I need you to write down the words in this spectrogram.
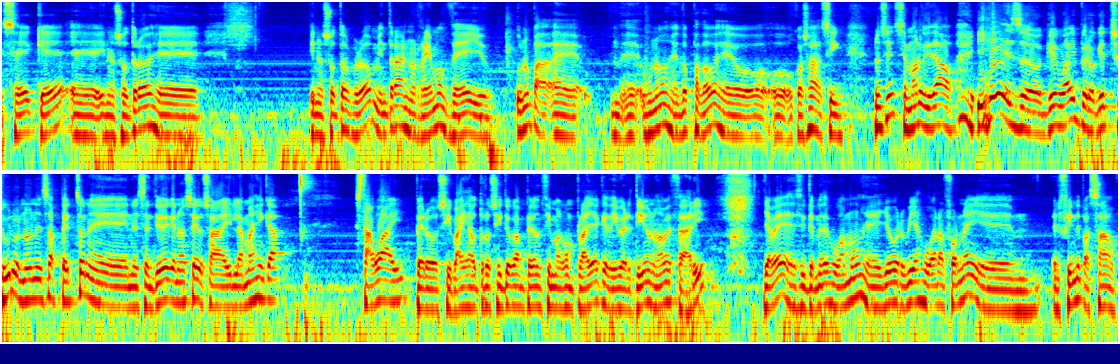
sé qué y nosotros y nosotros bro mientras nos reímos de ellos uno para uno dos para dos o, cosas así. No sé se me ha olvidado. Y eso qué guay pero qué chulo no en ese aspecto en en el sentido de que no sé o sea y la mágica Está guay, pero si vais a otro sitio campeón encima con playa, qué divertido, ¿no? Bezari. Ya ves, si te metes jugamos, eh, yo volví a jugar a Fortnite eh, el fin de pasado.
